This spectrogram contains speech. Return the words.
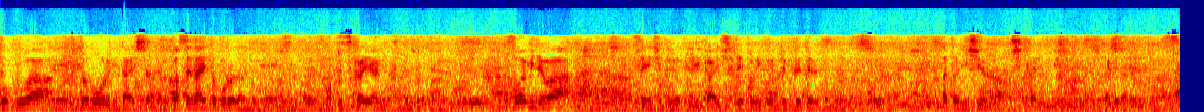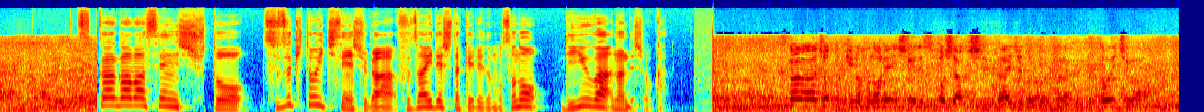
僕はフットボールに対しては欠かせないところだと思います。ので、まあ、ぶつかり合いも含めて、そういう意味では、あ選手もよく理解して取り組んでくれてると思いますし、あと2週間しっかり見てるだけだと思います。塚川選手と鈴木斗一選手が不在でしたけれどもその理由は何でしょうか？いがちょっと昨日の練習で少し握手大事と取りたんですけどドイツは子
